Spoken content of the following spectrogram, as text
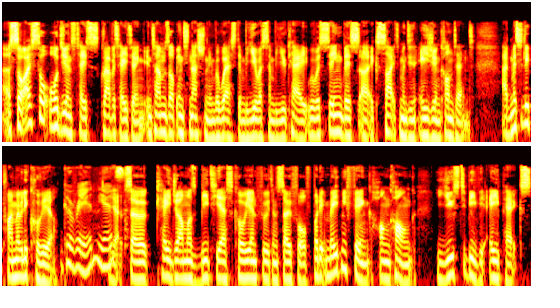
Uh, so I saw audience tastes gravitating in terms of internationally in the West, in the US and the UK. We were seeing this uh, excitement in Asian content, admittedly primarily Korea. Korean, yes. Yeah, so K dramas, BTS, Korean food, and so forth. But it made me think Hong Kong used to be the apex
